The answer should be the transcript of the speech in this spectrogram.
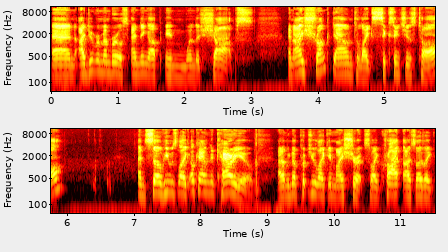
And I do remember us ending up in one of the shops, and I shrunk down to like six inches tall. And so he was like, "Okay, I'm gonna carry you, and I'm gonna put you like in my shirt." So I cry. Uh, so I was like,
